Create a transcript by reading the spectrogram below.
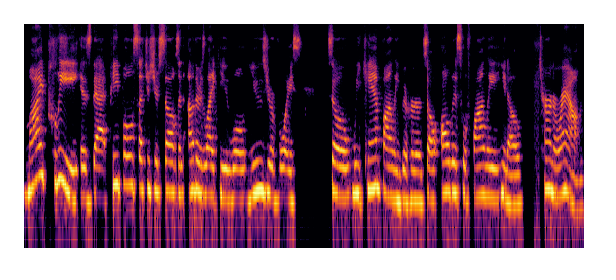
my plea is that people such as yourselves and others like you will use your voice so we can finally be heard. So all this will finally, you know, turn around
